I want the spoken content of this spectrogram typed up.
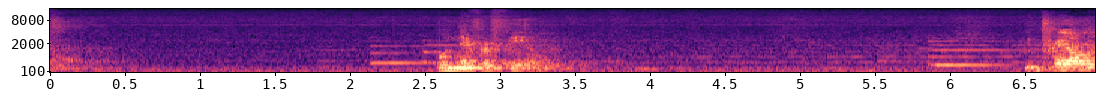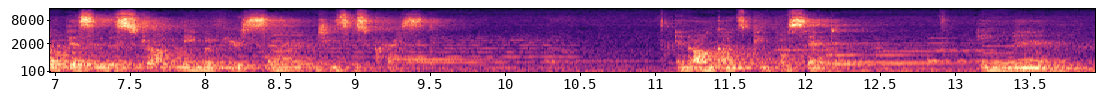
will never fail. We pray all of this in the strong name of your Son, Jesus Christ. And all God's people said, Amen.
